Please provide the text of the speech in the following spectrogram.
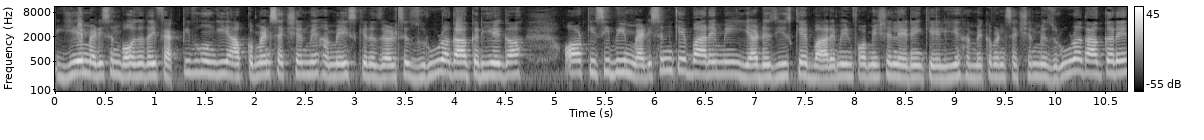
ये मेडिसिन बहुत ज़्यादा इफ़ेक्टिव होंगी। आप कमेंट सेक्शन में हमें इसके रिज़ल्ट से ज़रूर आगाह करिएगा और किसी भी मेडिसिन के बारे में या डिज़ीज़ के बारे में इंफॉर्मेशन लेने के लिए हमें कमेंट सेक्शन में ज़रूर आगाह करें।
